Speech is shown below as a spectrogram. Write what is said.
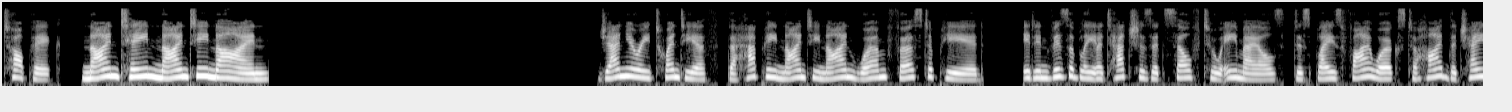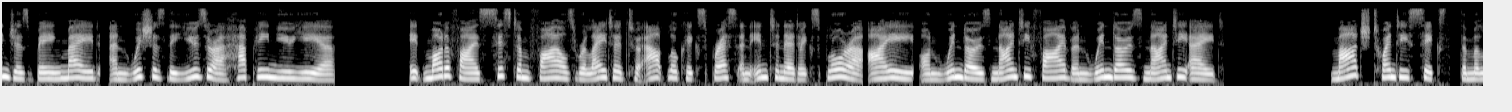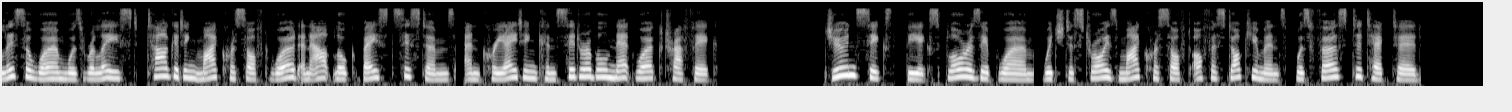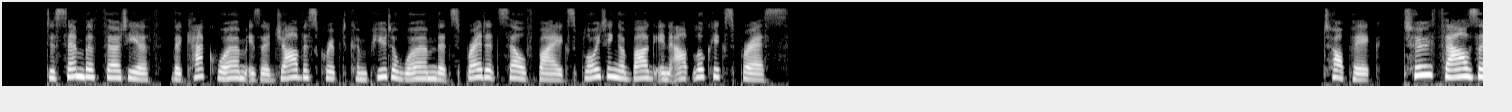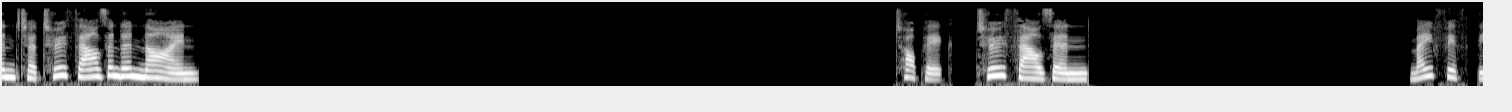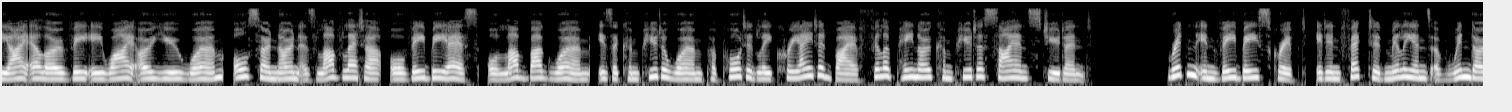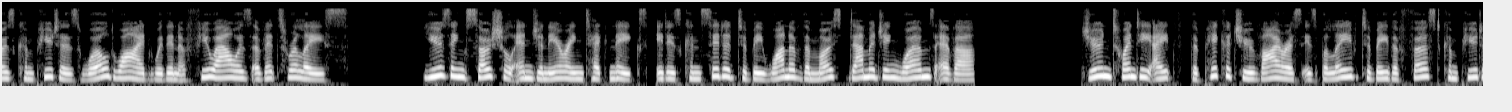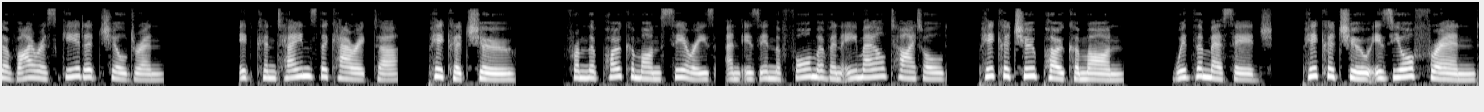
Topic 1999 January 20, the Happy 99 worm first appeared. It invisibly attaches itself to emails, displays fireworks to hide the changes being made, and wishes the user a Happy New Year. It modifies system files related to Outlook Express and Internet Explorer i.e. on Windows 95 and Windows 98. March 26, the Melissa worm was released, targeting Microsoft Word and Outlook-based systems, and creating considerable network traffic. June 6, the ExplorerZip worm, which destroys Microsoft Office documents, was first detected. December 30, the Kak worm is a JavaScript computer worm that spread itself by exploiting a bug in Outlook Express. Topic 2000 to 2009. Topic 2000. May 5, the ILOVEYOU worm, also known as Love Letter, or VBS, or Love Bug worm, is a computer worm purportedly created by a Filipino computer science student. Written in VB script, it infected millions of Windows computers worldwide within a few hours of its release. Using social engineering techniques, it is considered to be one of the most damaging worms ever. June 28, the Pikachu virus is believed to be the first computer virus geared at children. It contains the character, Pikachu, from the Pokémon series, and is in the form of an email titled, Pikachu Pokémon with the message, Pikachu is your friend.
